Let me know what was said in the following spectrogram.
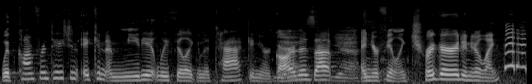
with confrontation, it can immediately feel like an attack and your guard yes, is up yes. and you're feeling triggered and you're like, da, da, da,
